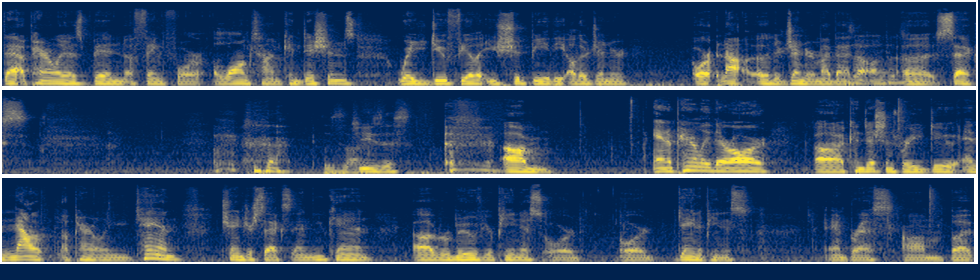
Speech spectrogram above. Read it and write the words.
that apparently has been a thing for a long time. Conditions where you do feel that you should be the other gender, or not other gender. My Is bad. that? Uh, sex. Jesus. Um, and apparently there are uh, conditions where you do, and now apparently you can change your sex and you can uh, remove your penis or or gain a penis and breasts. Um, but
